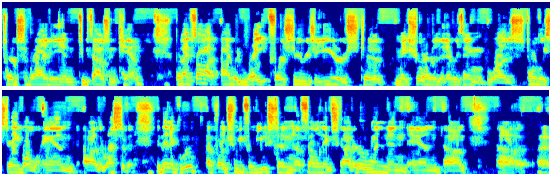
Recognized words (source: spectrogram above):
towards sobriety in 2010. But I thought I would wait for a series of years to make sure that everything was totally stable and uh, the rest of it. And then a group approached me from Houston, a fellow named Scott Irwin and and um, uh, uh,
